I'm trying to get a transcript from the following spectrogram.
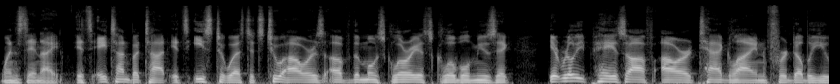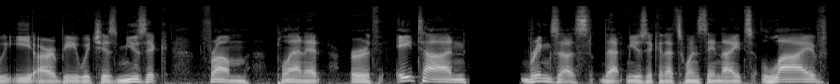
Wednesday night. It's Eitan Batat. It's east to west. It's two hours of the most glorious global music. It really pays off our tagline for WERB, which is music from planet Earth. Eitan brings us that music, and that's Wednesday nights live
